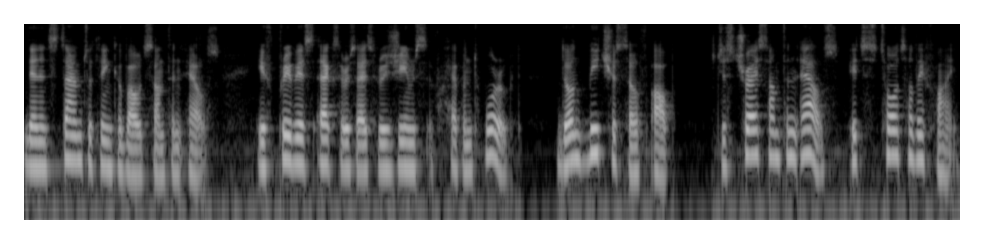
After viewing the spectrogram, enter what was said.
then it's time to think about something else. If previous exercise regimes haven't worked, don't beat yourself up. Just try something else. It's totally fine.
